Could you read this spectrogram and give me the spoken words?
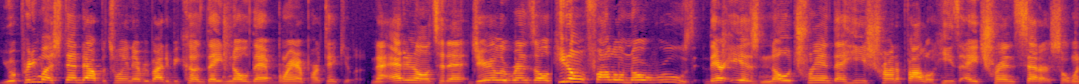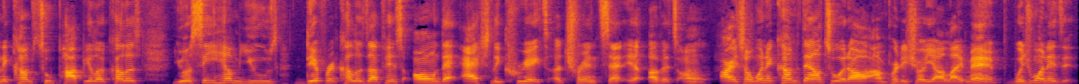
you'll pretty much stand out between everybody because they know that brand particular. Now adding on to that, Jerry Lorenzo, he don't follow no rules. There is no trend that he's trying to follow. He's a trendsetter. So when it comes to popular colors, you'll see him use different colors of his own that actually creates a trend set of its own. All right, so when it comes down to it all, I'm pretty sure y'all like, man, which one is it?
